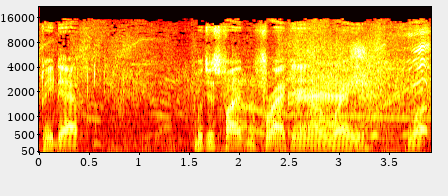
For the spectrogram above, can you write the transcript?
Hey, Death. We're just fighting Fragon in a raid. What?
